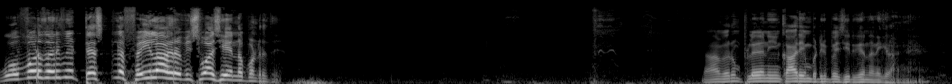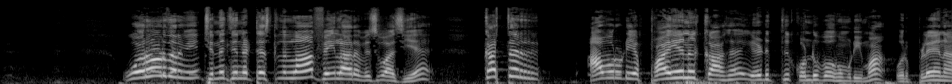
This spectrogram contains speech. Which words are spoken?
ஒவ்வொரு தடவையும் டெஸ்ட்டில் ஃபெயில் ஆகிற விசுவாசியை என்ன பண்ணுறது நான் வெறும் பிளேனையும் காரியம் பற்றி பேசியிருக்கேன்னு நினைக்கிறாங்க. ஒரு ஒரு தடவையும் சின்ன சின்ன டெஸ்ட்லலாம் ஃபெயில் ஆகிற விசுவாசியை கர்த்தர் அவருடைய பயனுக்காக எடுத்து கொண்டு போக முடியுமா? ஒரு பிளேனை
